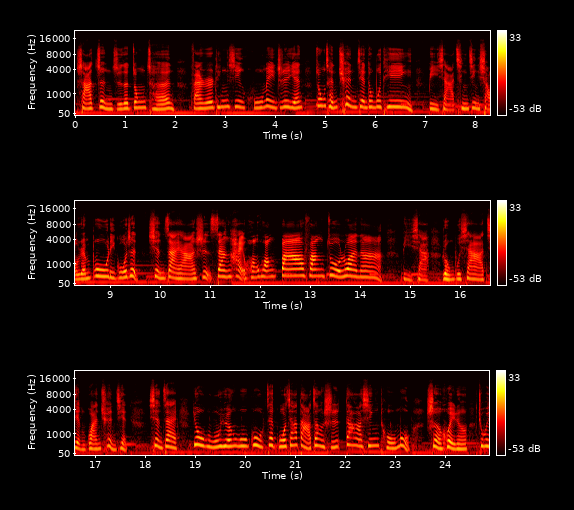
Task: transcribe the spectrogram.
杀正直的忠臣，反而听信狐媚之言，忠臣劝谏都不听。陛下亲近小人，不理国政，现在啊是三害惶惶，八方作乱啊！陛下容不下谏官劝谏。现在又无缘无故在国家打仗时大兴土木，社会呢就会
